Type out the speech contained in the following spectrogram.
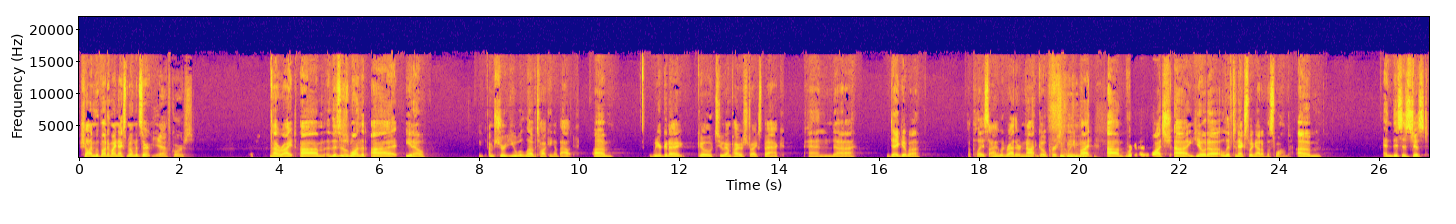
shall I move on to my next moment, sir? Yeah, of course. All right. Um, this is one that I, you know, I'm sure you will love talking about. Um, we're gonna go to Empire Strikes Back and uh, Dagobah, a place I would rather not go personally, but um, we're gonna watch uh, Yoda lift an X-wing out of the swamp. Um, and this is just,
